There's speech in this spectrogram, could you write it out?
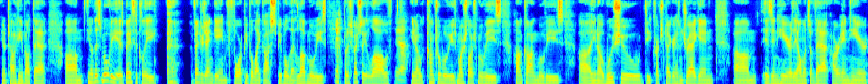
you know talking about that. Um, you know this movie is basically Avengers Endgame for people like us, people that love movies, yeah. but especially love, yeah. you know, kung fu movies, martial arts movies, Hong Kong movies, uh, you know, wushu, the Crouching Tiger, Hidden Dragon um, is in here. The elements of that are in here.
